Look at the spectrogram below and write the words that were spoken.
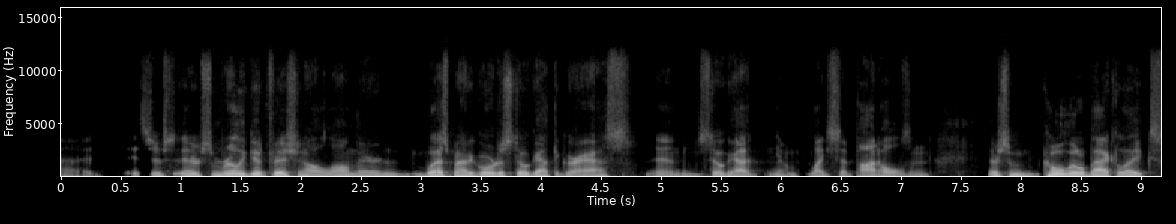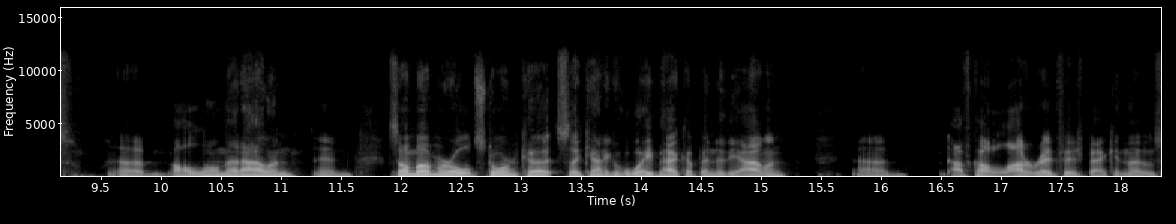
Uh, it's just there's some really good fishing all along there. And West Matagorda still got the grass and still got you know like you said potholes and there's some cool little back lakes uh, all along that island and some of them are old storm cuts. They kind of go way back up into the island. Uh, I've caught a lot of redfish back in those.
